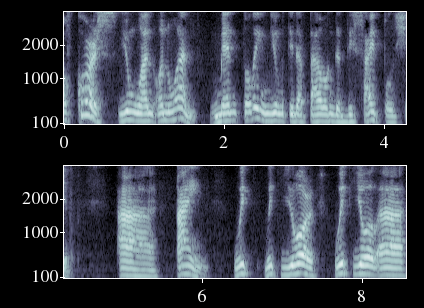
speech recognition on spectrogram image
of course, yung one-on-one, mentoring, yung tinatawag na discipleship uh, time with with your with your uh,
